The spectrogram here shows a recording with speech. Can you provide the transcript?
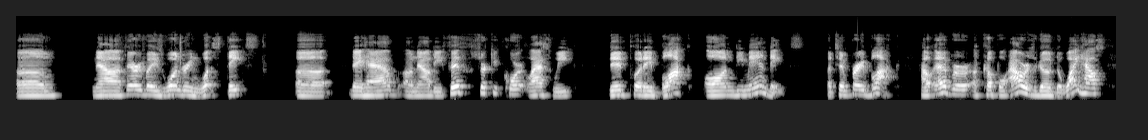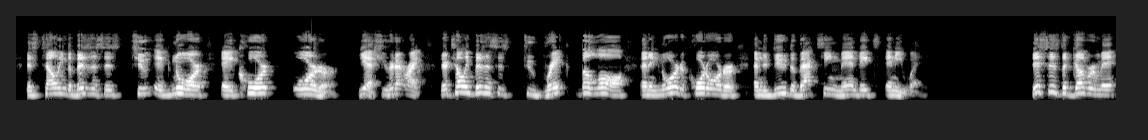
Um, now, if everybody's wondering what states uh, they have uh, now the Fifth Circuit Court last week did put a block on the mandates, a temporary block. However, a couple hours ago, the White House is telling the businesses to ignore a court order. Yes, you heard that right. They're telling businesses to break the law and ignore the court order and to do the vaccine mandates anyway. This is the government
